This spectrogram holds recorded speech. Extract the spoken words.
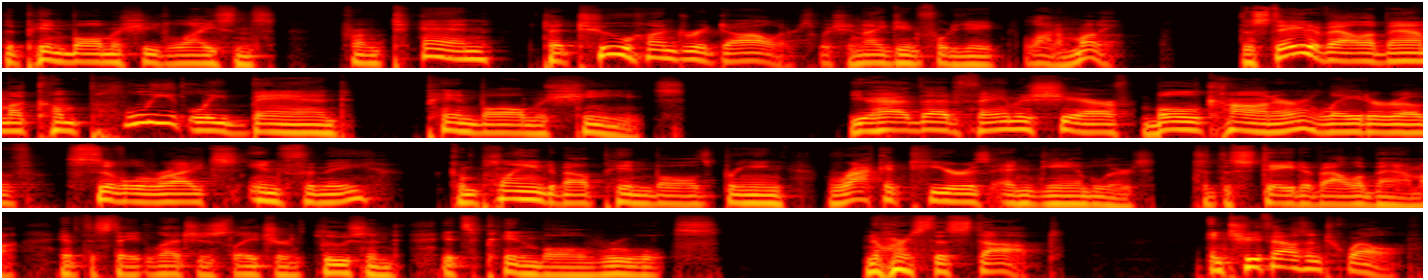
the pinball machine license from 10 to $200, which in 1948 a lot of money. The state of Alabama completely banned pinball machines. You had that famous sheriff, Bull Connor, later of civil rights infamy, complained about pinballs bringing racketeers and gamblers to the state of Alabama if the state legislature loosened its pinball rules. Nor has this stopped. In 2012,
